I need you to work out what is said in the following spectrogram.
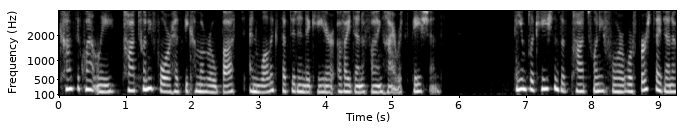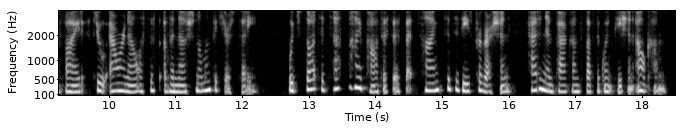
Consequently, POD24 has become a robust and well accepted indicator of identifying high risk patients. The implications of POD24 were first identified through our analysis of the National Lymphocare Study, which sought to test the hypothesis that time to disease progression had an impact on subsequent patient outcomes.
